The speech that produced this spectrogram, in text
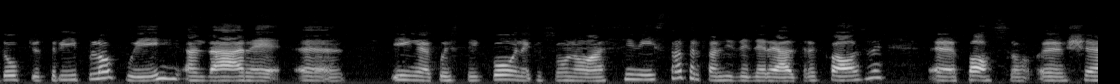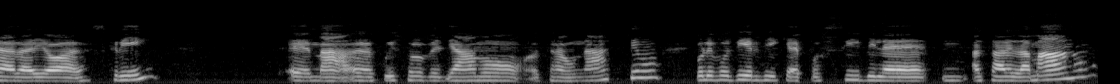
doppio triplo qui, andare eh, in queste icone che sono a sinistra per farvi vedere altre cose. Eh, posso eh, share your screen eh, ma eh, questo lo vediamo tra un attimo. Volevo dirvi che è possibile mh, alzare la mano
